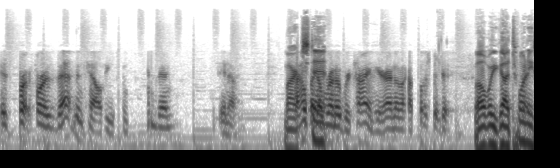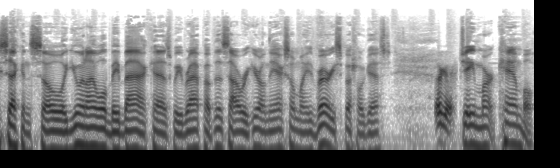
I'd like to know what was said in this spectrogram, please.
as far, far as that mentality is concerned, then you know. I Mark hope I don't run over time here. I don't know how close it is. Well, we got 20 seconds, so you and I will be back as we wrap up this hour here on the X. My very special guest, Okay. J. Mark Campbell,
